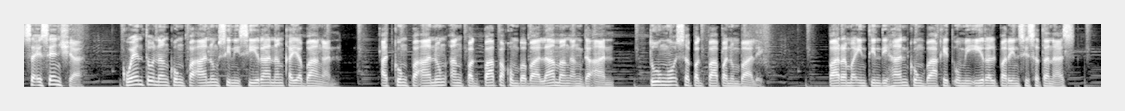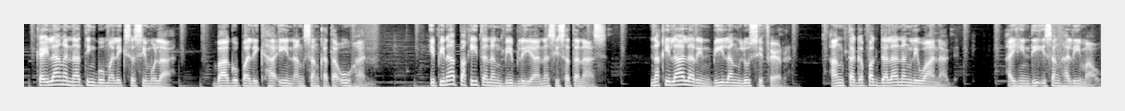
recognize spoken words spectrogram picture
sa esensya, kwento ng kung paanong sinisira ng kayabangan at kung paanong ang pagpapakumbaba lamang ang daan tungo sa pagpapanumbalik. Para maintindihan kung bakit umiiral pa rin si Satanas, kailangan nating bumalik sa simula, bago palikhain ang sangkatauhan. Ipinapakita ng Biblia na si Satanas, nakilala rin bilang Lucifer, ang tagapagdala ng liwanag, ay hindi isang halimaw,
